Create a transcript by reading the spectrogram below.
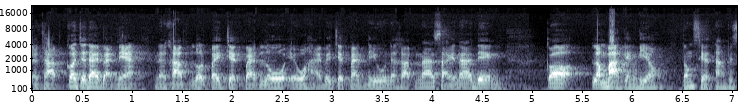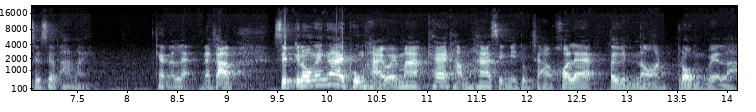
นะครับก็จะได้แบบนี้นะครับลดไป 7-8 โลเอวหายไป 7-8 นิ้วนะครับหน้าใสหน้าเด้งก็ลำบากอย่างเดียว ต้องเสียตังค์ไปซื้อเสื้อผ้าใหม่ แค่นั้นแหละนะครับ 10 กิโลง่ายๆพุงหายไวมากแค่ทำ5สิ่งนี้ทุกเช้า ข้อแรกตื่นนอนตรงเวลา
